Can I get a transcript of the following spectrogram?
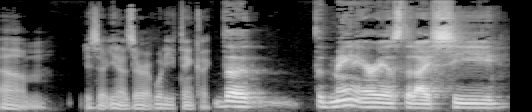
Um, is there you know is there what do you think? Like the the main areas that I see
